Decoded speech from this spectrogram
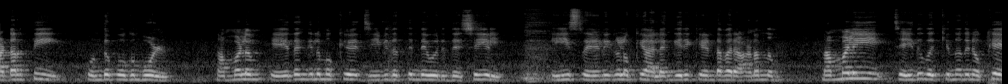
അടർത്തി കൊണ്ടുപോകുമ്പോൾ നമ്മളും ഏതെങ്കിലുമൊക്കെ ജീവിതത്തിന്റെ ഒരു ദശയിൽ ഈ ശ്രേണികളൊക്കെ അലങ്കരിക്കേണ്ടവരാണെന്നും നമ്മൾ ഈ ചെയ്തു വെക്കുന്നതിനൊക്കെ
